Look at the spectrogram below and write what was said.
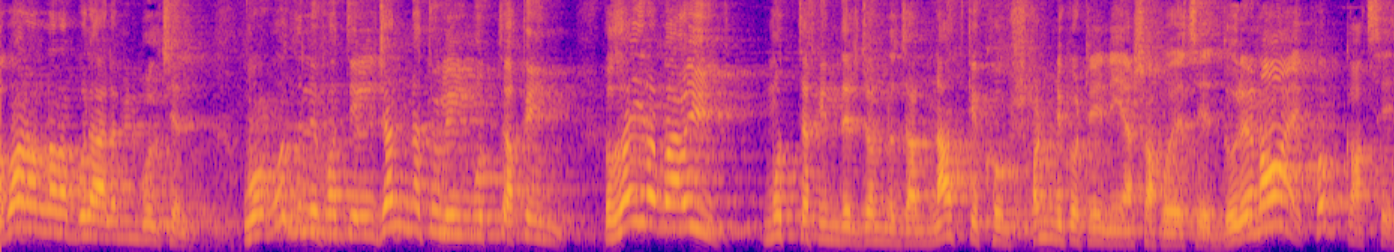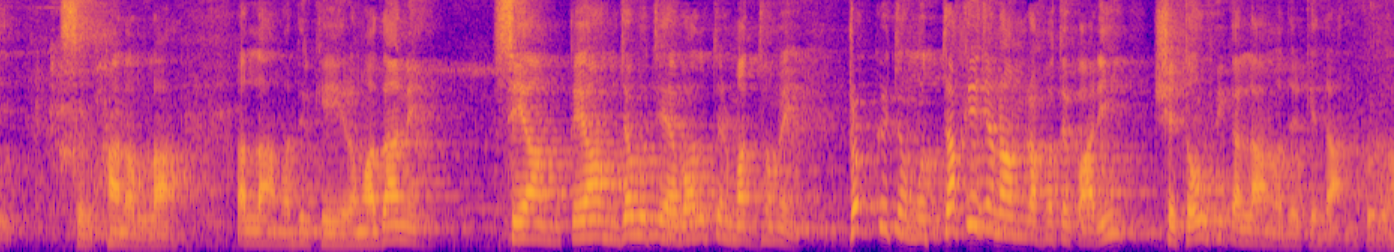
আবার আল্লাহ রাব্বুল আলামিন বলছেন মুত্তাকিনদের জন্য জান্নাতকে খুব সন্নিকটে নিয়ে আসা হয়েছে, দূরে নয়, খুব কাছে, সুবহানাল্লাহ। আল্লাহ আমাদেরকে এই রমাদানে সিয়াম, কেয়াম যাবতীয় আবাদতের মাধ্যমে প্রকৃত মুত্তাকি যেন আমরা হতে পারি সে তৌফিক আল্লাহ আমাদেরকে দান করুন।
